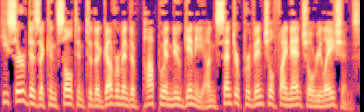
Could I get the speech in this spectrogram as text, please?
He served as a consultant to the government of Papua New Guinea on centre-provincial financial relations.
